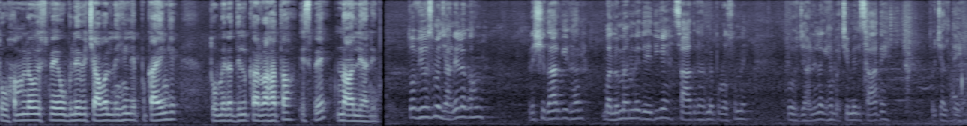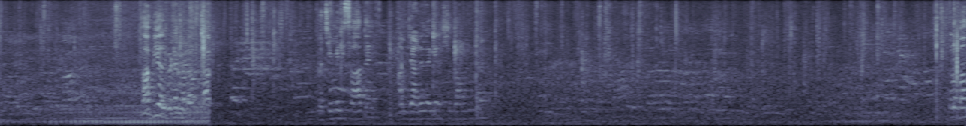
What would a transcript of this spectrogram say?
तो हम लोग इसमें उबले हुए चावल नहीं ले पकाएँगे। तो मेरा दिल कर रहा था इसमें नान ले आने को। तो व्यूज़ में जाने लगा हूँ। रिश्तेदार के घर, मालूम है हमने दे दिए सात घर में पड़ोसों में। तो जाने लगे हैं, बच्चे मेरे साथ हैं। तो चलते हैं। आप ही बेटा बच्चे मेरे साथ हैं, हम जाने लगे रिश्तेदार के घर। चलो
